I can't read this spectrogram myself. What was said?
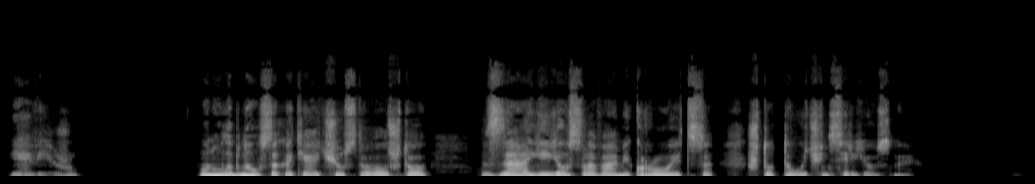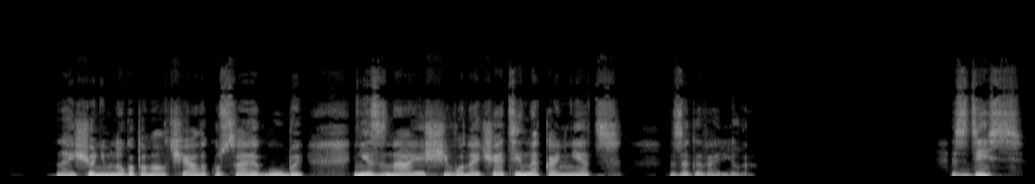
Я вижу. Он улыбнулся, хотя чувствовал, что за ее словами кроется что-то очень серьезное. Она еще немного помолчала, кусая губы, не зная, с чего начать, и, наконец, заговорила. Здесь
